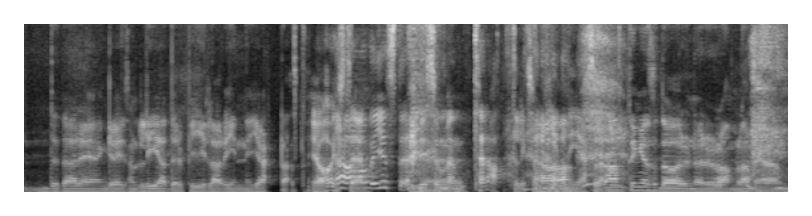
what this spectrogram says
det där är en grej som leder pilar in i hjärtat. ja, just Ja, det. just det. Det är som en tratt liksom, Ja, in i så hjärtat. att antingen så dör du när du ramlar med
